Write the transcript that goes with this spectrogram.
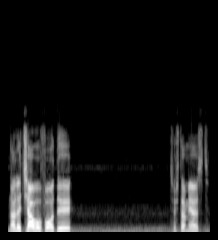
Naleciało wody. Coś tam jest?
